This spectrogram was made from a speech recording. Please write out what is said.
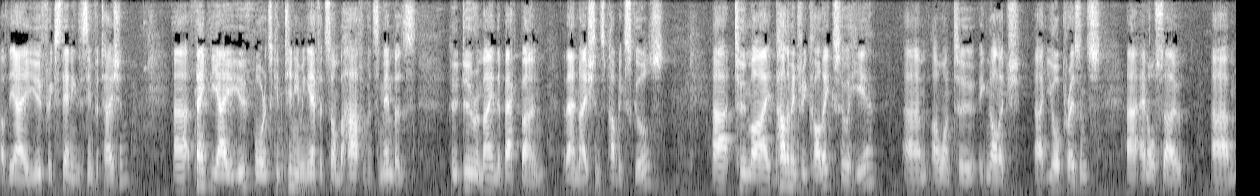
of the AEU, for extending this invitation. Uh, thank the AEU for its continuing efforts on behalf of its members, who do remain the backbone of our nation's public schools. Uh, to my parliamentary colleagues who are here, um, I want to acknowledge your presence and also um,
